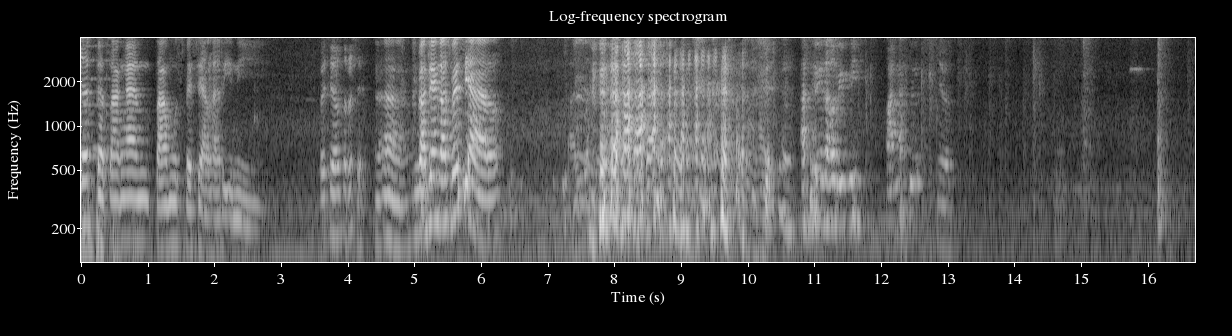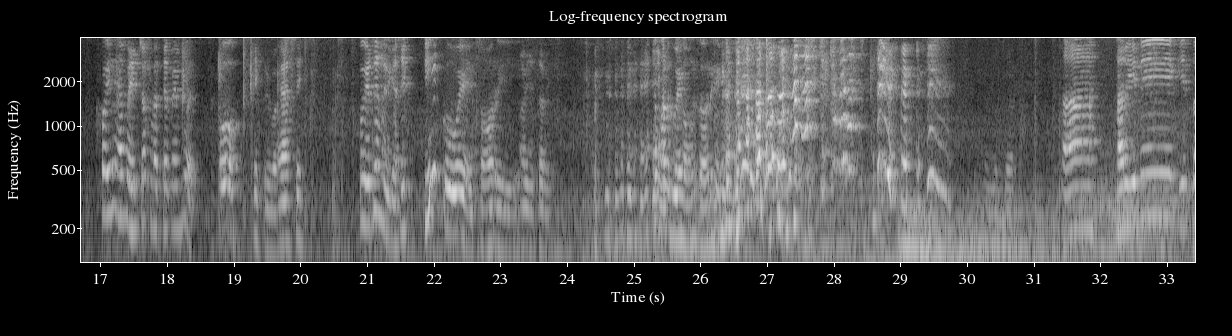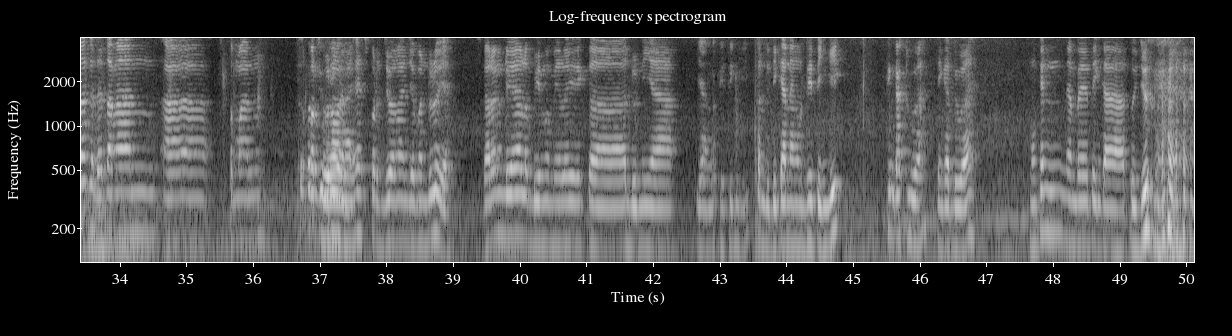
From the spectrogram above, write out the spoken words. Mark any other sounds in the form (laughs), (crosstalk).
kedatangan tamu spesial hari ini. Spesial terus ya? Heeh, nggak ada yang nggak spesial. Asli tahu pipi panas tuh. Ya. Kok ini apa ya? Coklat siapa yang buat? Oh, Ih, terima kasih. Kok itu yang dikasih? ini kue, sorry. Oh iya, sorry. Kok malah gue ngomong sorry (laughs) Ah, hari ini kita kedatangan ah, teman Seperjuangan. seperjuangan eh seperjuangan zaman dulu ya. Sekarang dia lebih memilih ke dunia Yang lebih tinggi. pendidikan yang lebih tinggi, Tingkat dua. tingkat 2. Mungkin sampai tingkat 7.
